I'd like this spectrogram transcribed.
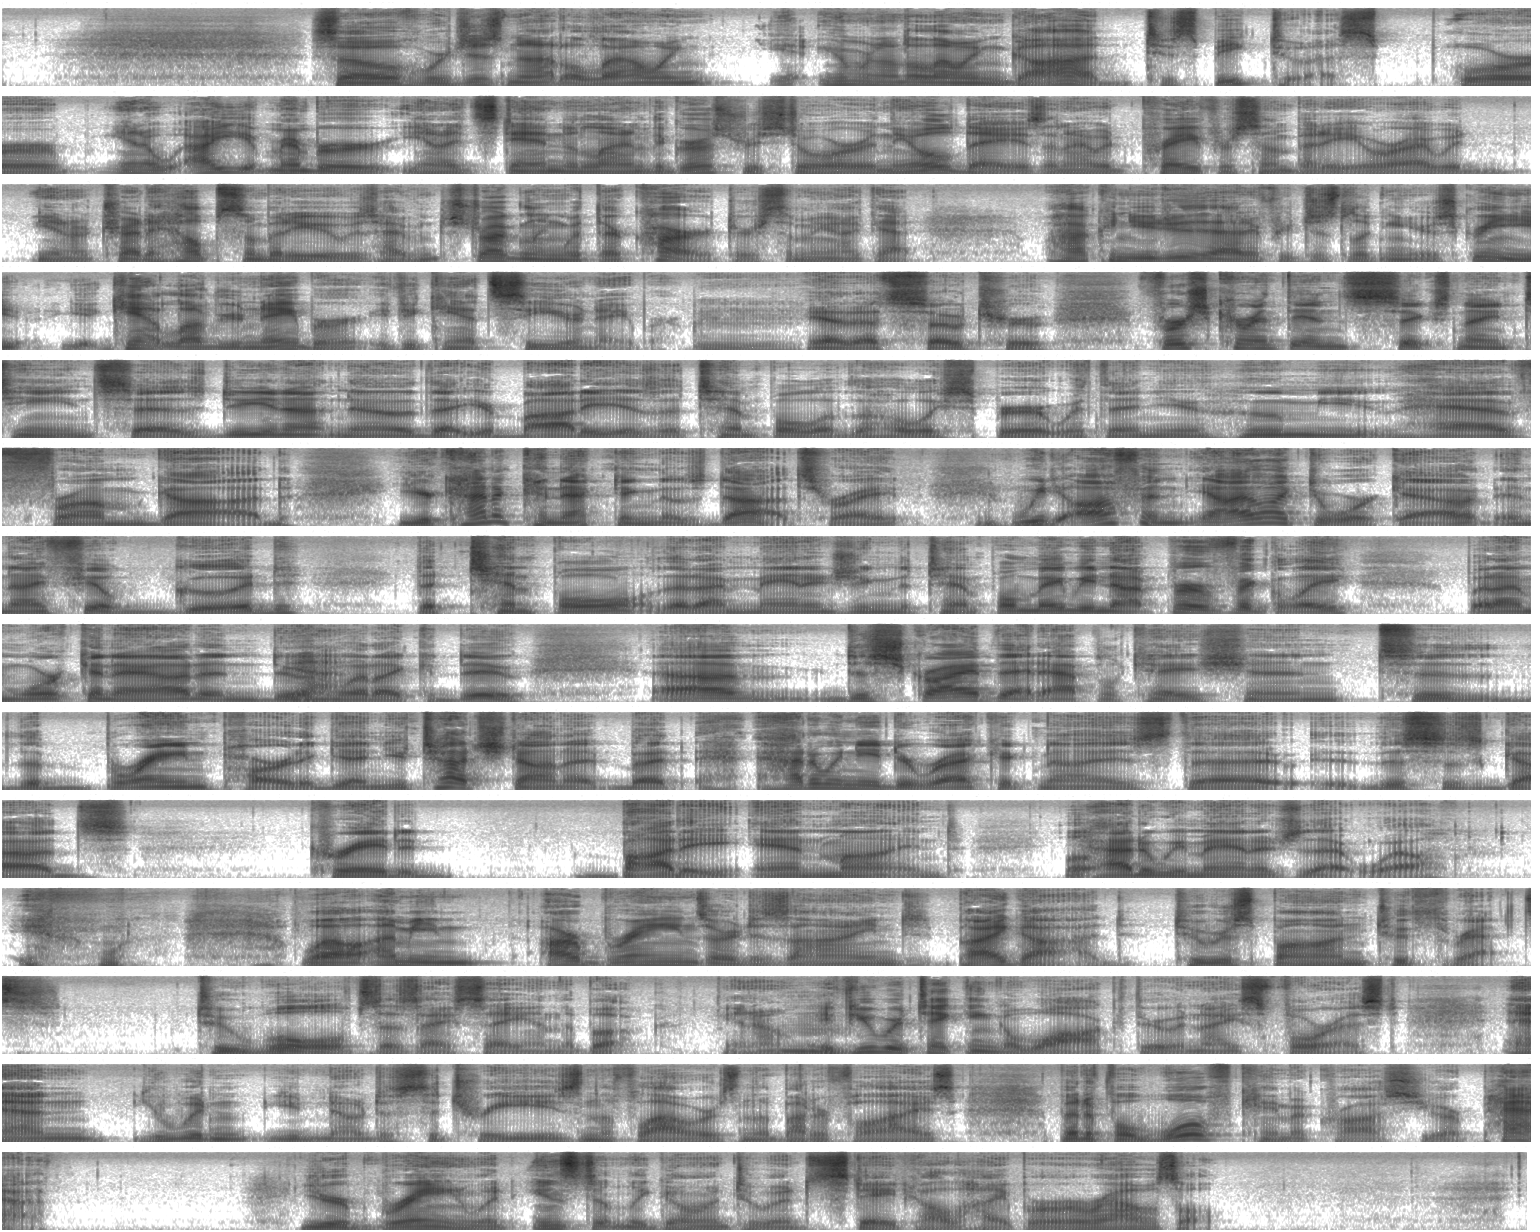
So we're just not allowing, you know, we're not allowing God to speak to us. Or, you know, I remember, you know, I'd stand in line at the grocery store in the old days and I would pray for somebody or I would, you know, try to help somebody who was having, struggling with their cart or something like that. Well, how can you do that if you're just looking at your screen? You, you can't love your neighbor if you can't see your neighbor. Mm. Yeah, that's so true. 1 Corinthians 6:19 says, "Do you not know that your body is a temple of the Holy Spirit within you, whom you have from God?" You're kind of connecting those dots, right? Mm-hmm. We often, yeah, I like to work out and I feel good the temple that I'm managing the temple, maybe not perfectly, but I'm working out and doing Yeah. what I could do. Um, describe that application to the brain part again. You touched on it, but how do we need to recognize that this is God's created body and mind? how do we manage that well? well, I mean, our brains are designed by God to respond to threats, to wolves, as I say in the book. You know, hmm. if you were taking a walk through a nice forest and you wouldn't, you'd notice the trees and the flowers and the butterflies. But if a wolf came across your path, your brain would instantly go into a state called hyperarousal.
